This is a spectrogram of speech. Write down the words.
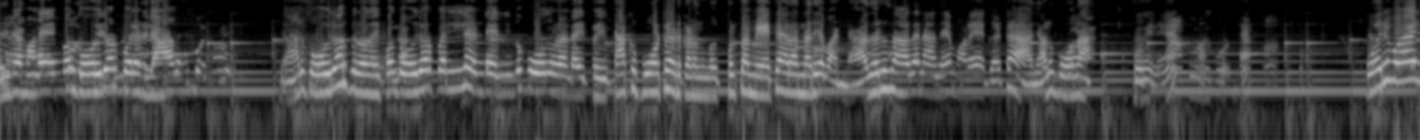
എന്റെ മളെ ഇപ്പം തൊഴിലുറപ്പിലാണ് ഞാൻ ഞാൻ തൊഴിലുറപ്പിലാണ് ഇപ്പം തൊഴിലുറപ്പെല്ലാം ഉണ്ട് എനിക്ക് പോകുന്നുണ്ടാ ഇപ്പൊ ഞാക്ക് ഫോട്ടോ എടുക്കണം ഇപ്പോഴത്തെ മേറ്റാരാന്നറിയാ വല്ലാതൊരു സാധനാന്നേ മളെ കേട്ടാ ഞാൾ പോന്നാ പോയിനെ ഒരു പോയാൽ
